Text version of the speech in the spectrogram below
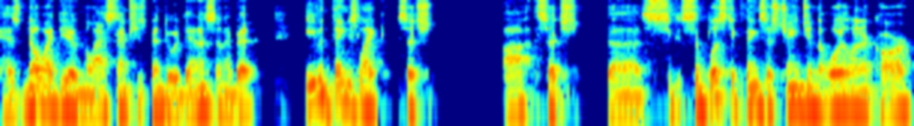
has no idea in the last time she's been to a dentist, and I bet even things like such uh, such uh, simplistic things as changing the oil in a car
